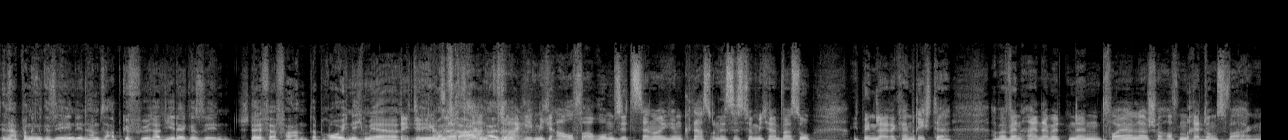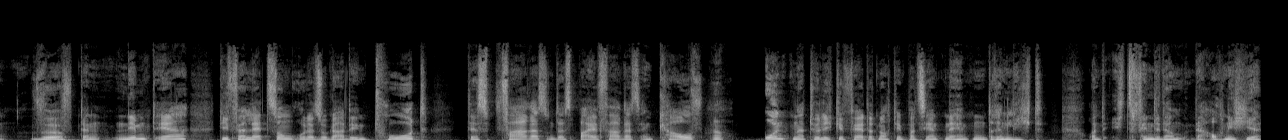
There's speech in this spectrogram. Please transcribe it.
den hat man dann gesehen, den haben sie abgeführt, hat jeder gesehen. Stellverfahren. Da brauche ich nicht mehr Richtig, jemanden also fragen. Also frage ich mich auf, warum sitzt er noch nicht im Knast? Und es ist für mich einfach so, ich bin leider kein Richter, aber wenn einer mit einem Feuerlöscher auf dem Rettungswagen wirft, dann nimmt er die Verletzung oder sogar den Tod des Fahrers und des Beifahrers in Kauf ja. und natürlich gefährdet noch den Patienten, der hinten drin liegt. Und ich finde da, da auch nicht hier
